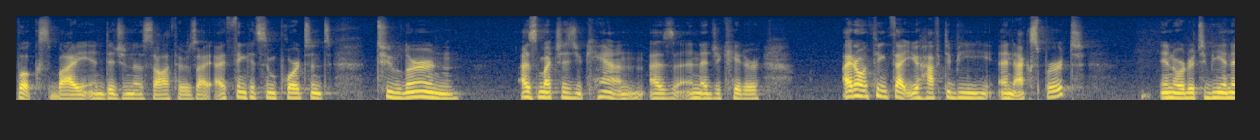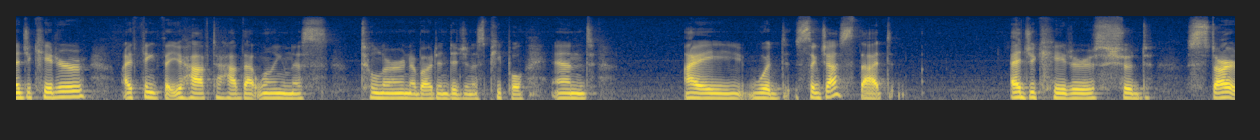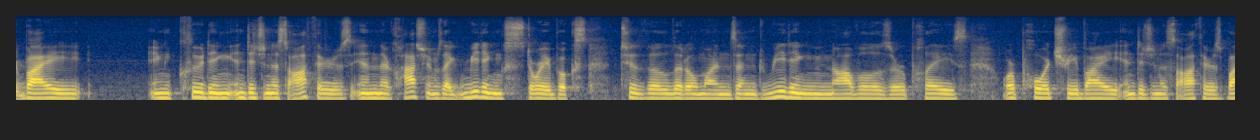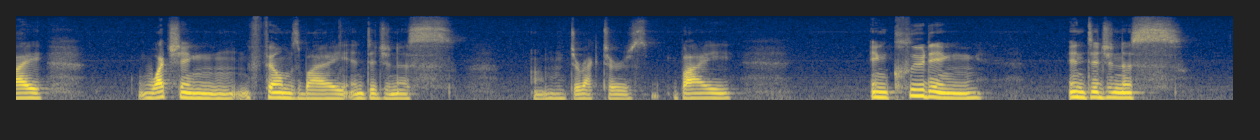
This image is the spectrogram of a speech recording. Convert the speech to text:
books by Indigenous authors. I, I think it's important to learn as much as you can as an educator. I don't think that you have to be an expert in order to be an educator. I think that you have to have that willingness to learn about Indigenous people. And I would suggest that educators should start by including Indigenous authors in their classrooms, like reading storybooks to the little ones and reading novels or plays or poetry by Indigenous authors, by watching films by Indigenous um, directors, by including Indigenous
